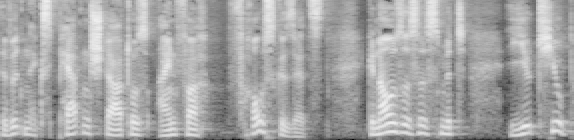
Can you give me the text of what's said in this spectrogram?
der wird einen Expertenstatus einfach vorausgesetzt. Genauso ist es mit YouTube.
